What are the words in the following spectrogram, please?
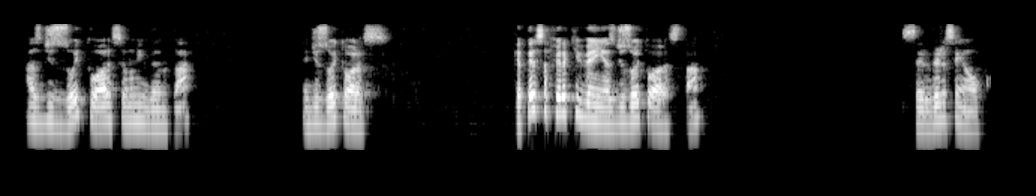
às 18 horas, se eu não me engano, tá? É 18 horas. Que é terça-feira que vem, às 18 horas, tá? Cerveja sem álcool.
